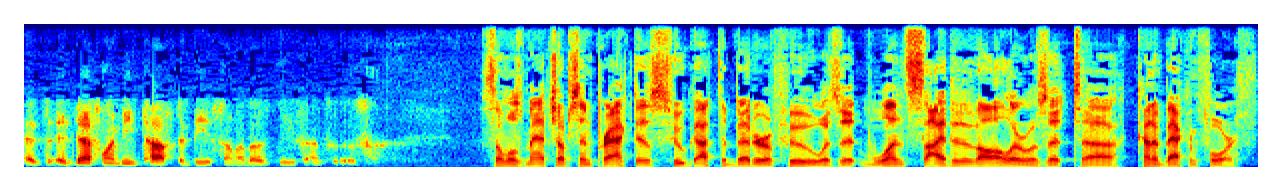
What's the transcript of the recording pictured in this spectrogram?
it, it'd definitely be tough to beat some of those defenses. Some of those matchups in practice, who got the better of who? Was it one-sided at all, or was it uh, kind of back and forth?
